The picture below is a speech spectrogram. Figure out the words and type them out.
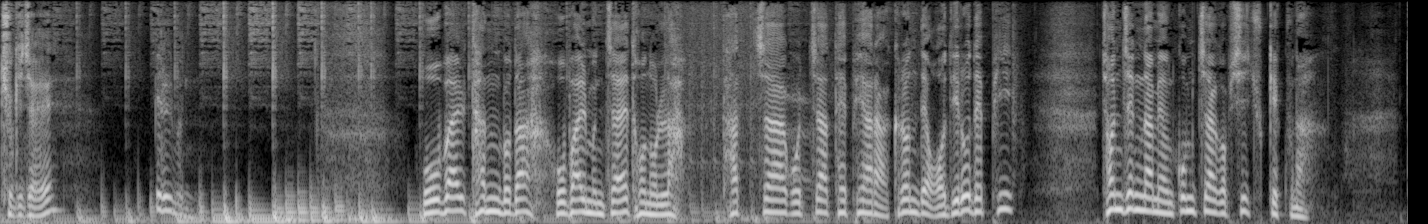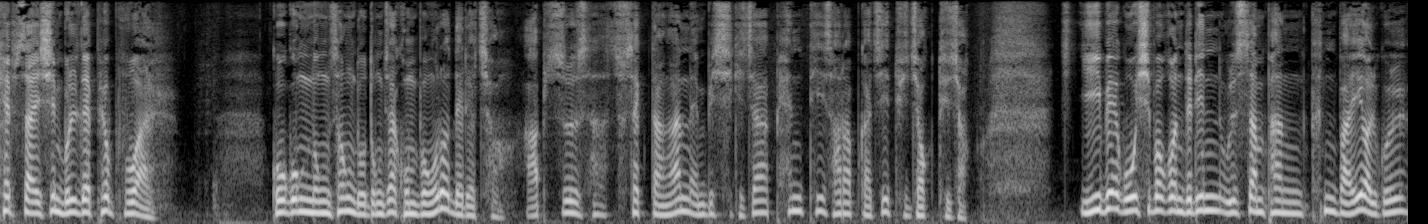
주기자의 1분. 오발탄보다 오발 문자에 더 놀라. 다짜고짜 대피하라. 그런데 어디로 대피? 전쟁 나면 꼼짝없이 죽겠구나 캡사이신 물대표 부활 고공농성 노동자 곤봉으로 내려쳐 압수수색당한 MBC 기자 팬티 서랍까지 뒤적뒤적 250억 원 들인 울산판 큰바위 얼굴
